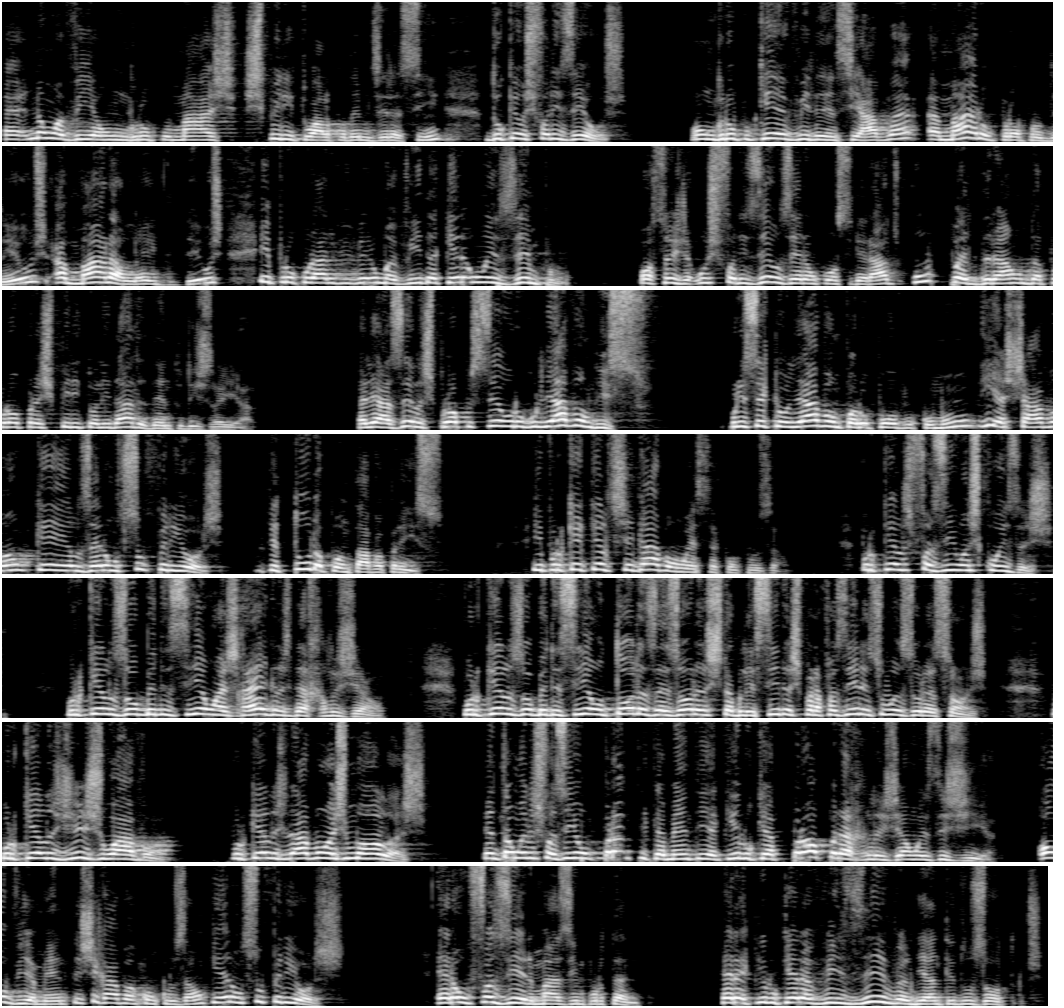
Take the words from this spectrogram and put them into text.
é, não havia um grupo mais espiritual, podemos dizer assim, do que os fariseus um grupo que evidenciava amar o próprio Deus, amar a lei de Deus e procurar viver uma vida que era um exemplo. Ou seja, os fariseus eram considerados o padrão da própria espiritualidade dentro de Israel. Aliás, eles próprios se orgulhavam disso. Por isso é que olhavam para o povo comum e achavam que eles eram superiores, porque tudo apontava para isso. E por que, que eles chegavam a essa conclusão? Porque eles faziam as coisas, porque eles obedeciam às regras da religião porque eles obedeciam todas as horas estabelecidas para fazer as suas orações, porque eles jejuavam, porque eles davam as molas. Então eles faziam praticamente aquilo que a própria religião exigia. Obviamente, chegavam à conclusão que eram superiores. Era o fazer mais importante. Era aquilo que era visível diante dos outros.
